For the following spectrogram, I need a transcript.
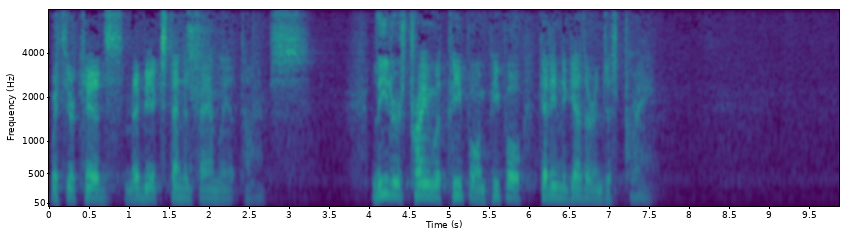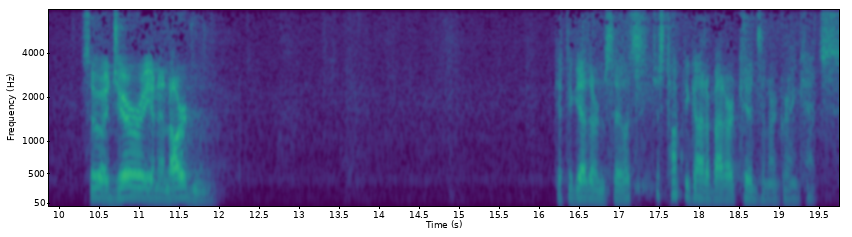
with your kids, maybe extended family at times. Leaders praying with people and people getting together and just praying. So a Jerry and an Arden get together and say, let's just talk to God about our kids and our grandkids.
